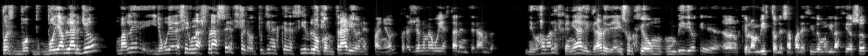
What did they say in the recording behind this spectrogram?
pues vo- voy a hablar yo, ¿vale? Y yo voy a decir unas frases, pero tú tienes que decir lo contrario en español, pero yo no me voy a estar enterando. Digo, ah, vale, genial. Y claro, y de ahí surgió un, vídeo que a los que lo han visto les ha parecido muy gracioso,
